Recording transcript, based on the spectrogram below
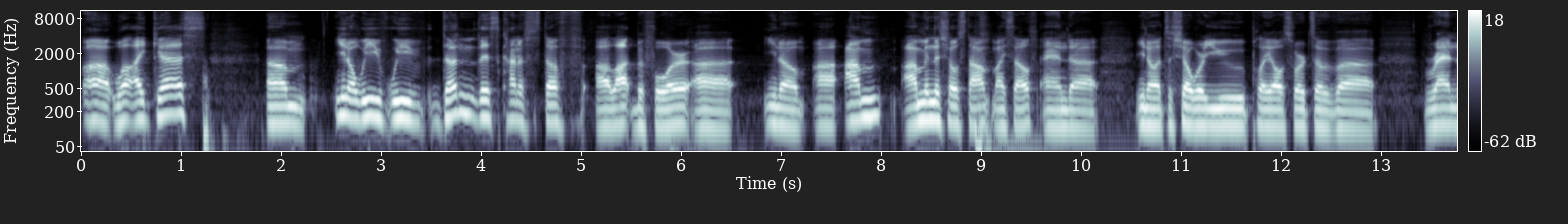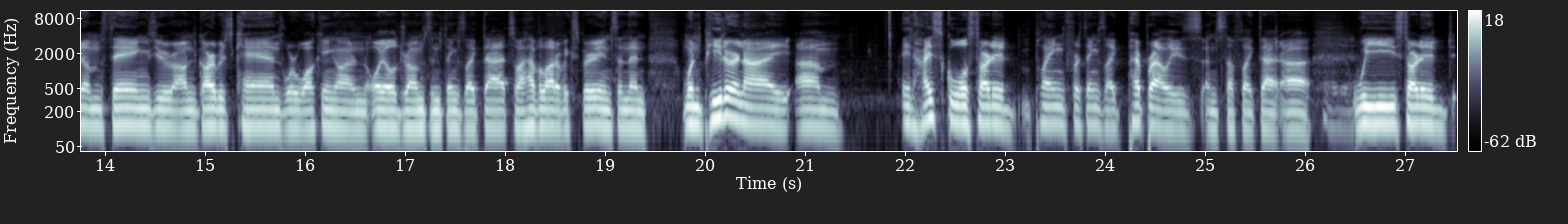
Uh, well, I guess, um, you know, we've we've done this kind of stuff a lot before. Uh, you know, uh, I'm I'm in the show Stomp myself, and uh, you know, it's a show where you play all sorts of uh, random things. You're on garbage cans. We're walking on oil drums and things like that. So I have a lot of experience. And then when Peter and I. Um, in high school started playing for things like pep rallies and stuff like that uh, we started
